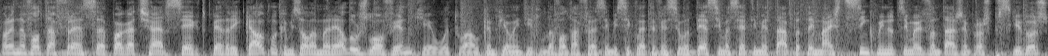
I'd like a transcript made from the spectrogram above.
Ora, na volta à França, Pogacar segue de pedra e cal com a camisola amarela. O esloveno, que é o atual campeão em título da volta à França em bicicleta, venceu a 17ª etapa, tem mais de 5 minutos e meio de vantagem para os perseguidores.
